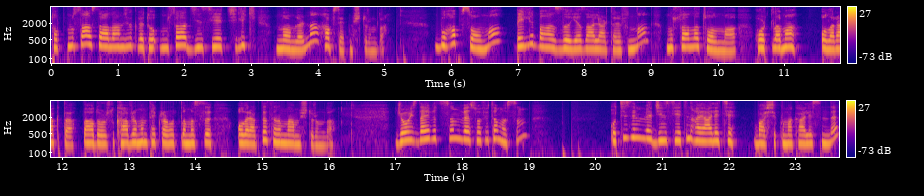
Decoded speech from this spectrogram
toplumsal sağlamcılık ve toplumsal cinsiyetçilik normlarına hapsetmiş durumda. Bu hapsolma belli bazı yazarlar tarafından musallat olma, hortlama olarak da daha doğrusu kavramın tekrar hortlaması olarak da tanımlanmış durumda. Joyce Davidson ve Sophie Thomas'ın Otizm ve Cinsiyetin Hayaleti başlıklı makalesinde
